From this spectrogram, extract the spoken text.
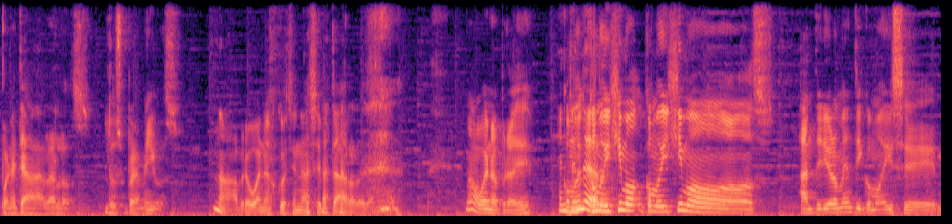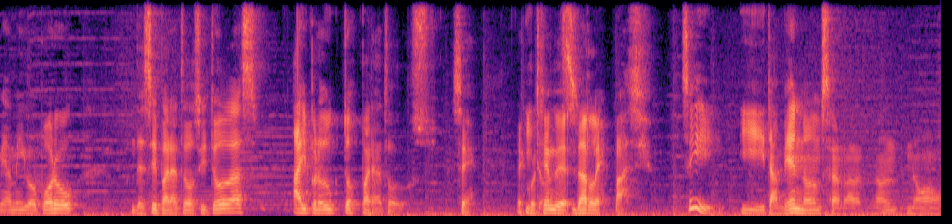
ponete a ver los, los super amigos. No, pero bueno, es cuestión de aceptarlo también. No, bueno, pero es... Como, dijimos, como dijimos anteriormente y como dice mi amigo Poro, DC para todos y todas, hay productos para todos. Sí, es Y cuestión de darle espacio. Sí, y también no encerrar, no, no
